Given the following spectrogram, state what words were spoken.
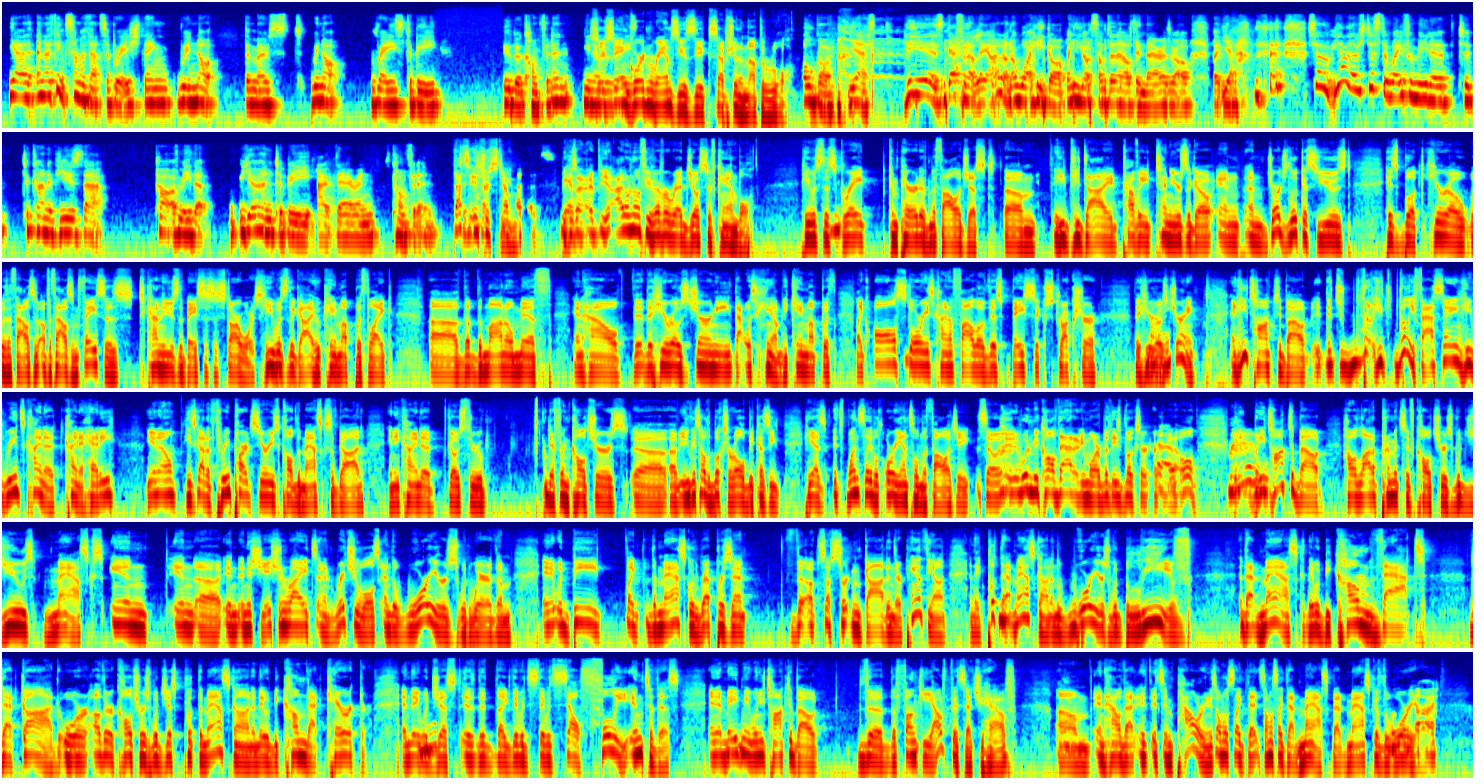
yeah and i think some of that's a british thing we're not the most we're not raised to be uber confident you know So you're saying raised- Gordon Ramsay is the exception and not the rule? Oh God, yes, he is definitely. I don't know what he got, but he got something else in there as well. But yeah, so yeah, that was just a way for me to to to kind of use that part of me that yearned to be out there and confident. That's interesting because Yeah. I, I don't know if you've ever read Joseph Campbell. He was this great comparative mythologist. Um, he he died probably ten years ago, and and George Lucas used his book Hero with a thousand of a thousand faces to kind of use the basis of Star Wars. He was the guy who came up with like uh, the the mono myth and how the the hero's journey. That was him. He came up with like all stories kind of follow this basic structure the hero's Right. journey and he talked about it, it's really he's really fascinating he reads kind of kind of heady you know he's got a three part series called the masks of god and he kind of goes through different cultures uh, of, you can tell the books are old because he he has it's one's labeled oriental mythology. So it wouldn't be called that anymore but these books are, are kind of old. But, but he talked about how a lot of primitive cultures would use masks in in uh, in initiation rites and in rituals, and the warriors would wear them, and it would be like the mask would represent the, a, a certain god in their pantheon, and they'd put that mask on, and the warriors would believe that mask, they would become that that god or other cultures would just put the mask on and they would become that character. And they would just uh, like they would they would sell fully into this. And it made me when you talked about the the funky outfits that you have um and how that it, it's empowering. It's almost like that it's almost like that mask that mask of the warrior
